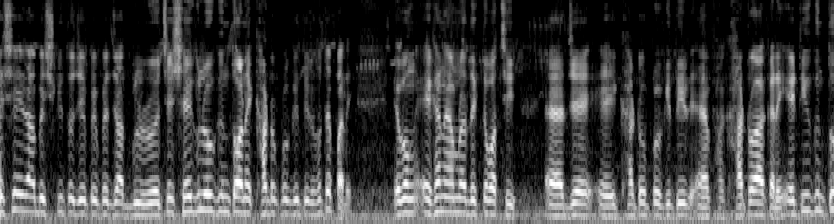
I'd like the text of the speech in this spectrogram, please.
দেশের আবিষ্কৃত যে পেঁপে জাতগুলো রয়েছে সেগুলোও কিন্তু অনেক খাটো প্রকৃতির হতে পারে। এবং এখানে আমরা দেখতে পাচ্ছি যে এই খাটো প্রকৃতির খাটো আকারে এটিও কিন্তু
